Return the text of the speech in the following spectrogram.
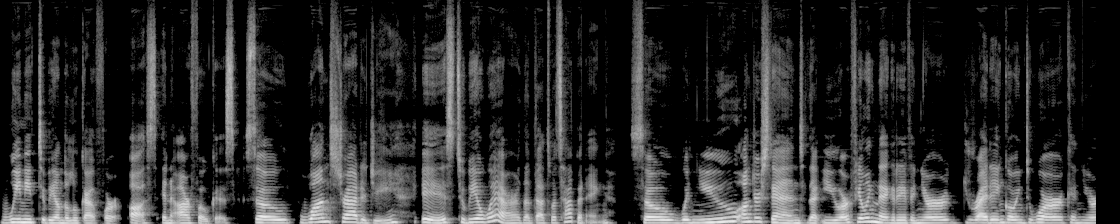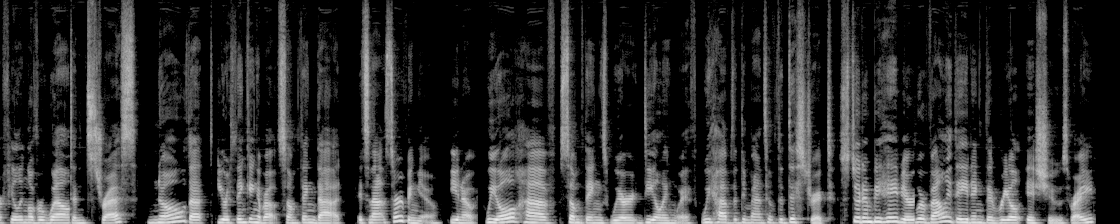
We need to be on the lookout for us and our focus. So, one strategy is to be aware that that's what's happening. So, when you understand that you are feeling negative and you're dreading going to work and you're feeling overwhelmed and stressed, know that you're thinking about something that it's not serving you. You know, we all have some things we're dealing with. We have the demands of the district, student behavior. We're validating the real issues, right?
